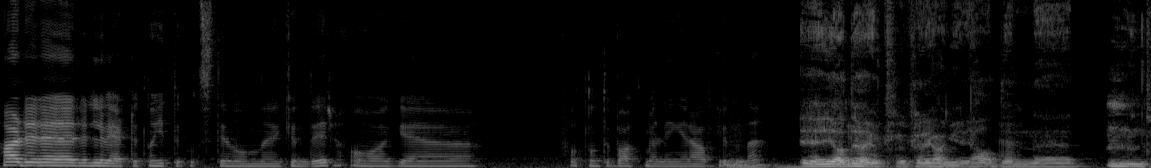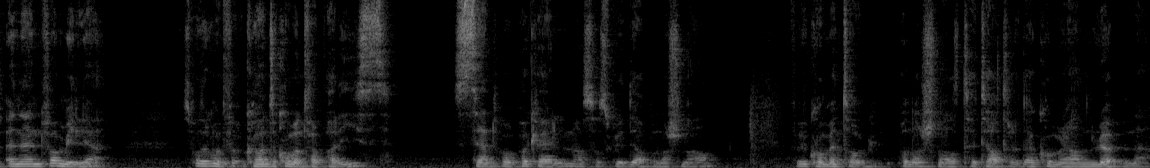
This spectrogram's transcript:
Har dere levert ut noe hittegods til noen kunder og eh, fått noen tilbakemeldinger av kundene? Eh, Ja, det har jeg gjort flere, flere ganger. Jeg hadde en, eh, en, en familie som hadde kommet kommet fra Paris sent på, på kvelden, og så skulle de av på Nasjonal. For vi kom med tog på teatret, der kommer han løpende.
